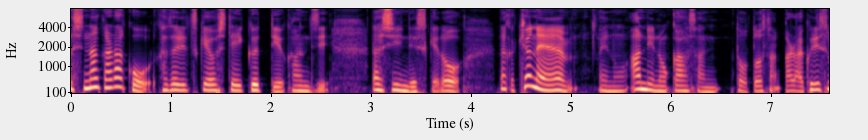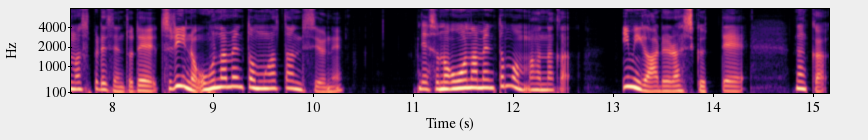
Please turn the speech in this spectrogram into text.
しながらこう飾り付けをしていくっていう感じらしいんですけどなんか去年あのアンリのお母さんとお父さんからクリスマスプレゼントでツリーのオーナメントをもらったんですよね。でそのオーナメントもまあなんか意味があるらしくってなんか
